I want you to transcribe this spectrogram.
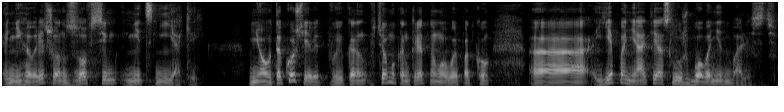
не говорить, що він зовсім ніц ніякий. В нього також є відповідь. В цьому конкретному випадку е, є поняття службова недбалість.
